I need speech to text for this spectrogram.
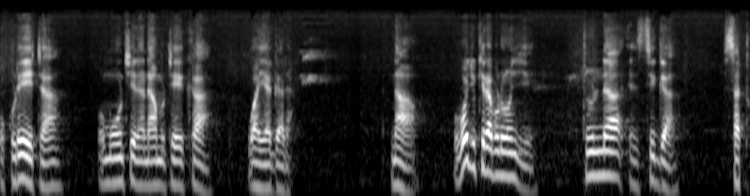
okuleeta omuntu yena n'amuteeka wayagala. Now oba ojjukira bulungi tulina ensiga satu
